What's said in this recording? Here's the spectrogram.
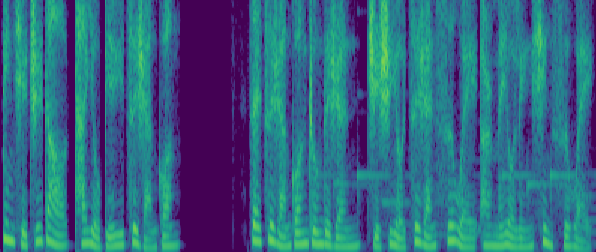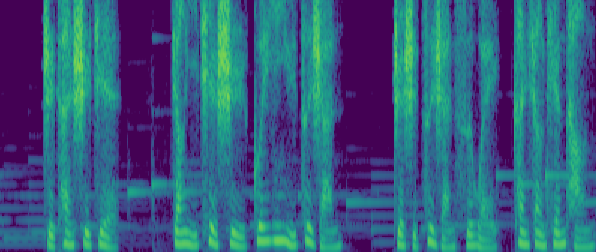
并且知道它有别于自然光。在自然光中的人只是有自然思维而没有灵性思维，只看世界，将一切事归因于自然，这是自然思维；看向天堂，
